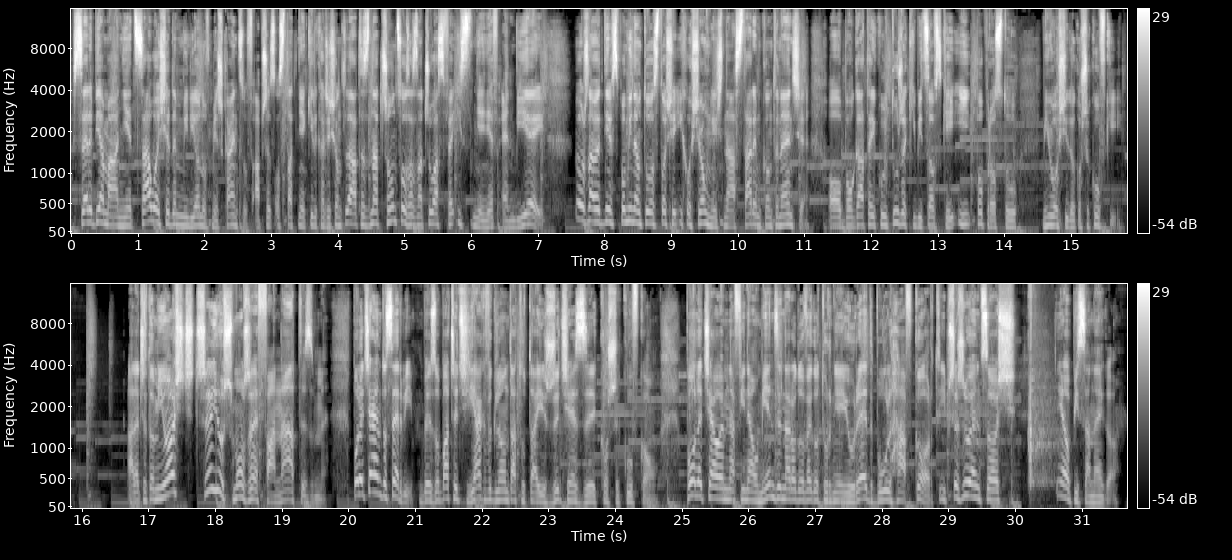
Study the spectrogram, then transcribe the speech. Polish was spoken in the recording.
Serbia ma niecałe 7 milionów mieszkańców, a przez ostatnie kilkadziesiąt lat znacząco zaznaczyła swe istnienie w NBA. Już nawet nie wspominam tu o stosie ich osiągnięć na starym kontynencie, o bogatej kulturze kibicowskiej i po prostu miłości do koszykówki. Ale czy to miłość, czy już może fanatyzm? Poleciałem do Serbii, by zobaczyć jak wygląda tutaj życie z koszykówką. Poleciałem na finał międzynarodowego turnieju Red Bull Half Court i przeżyłem coś nieopisanego.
